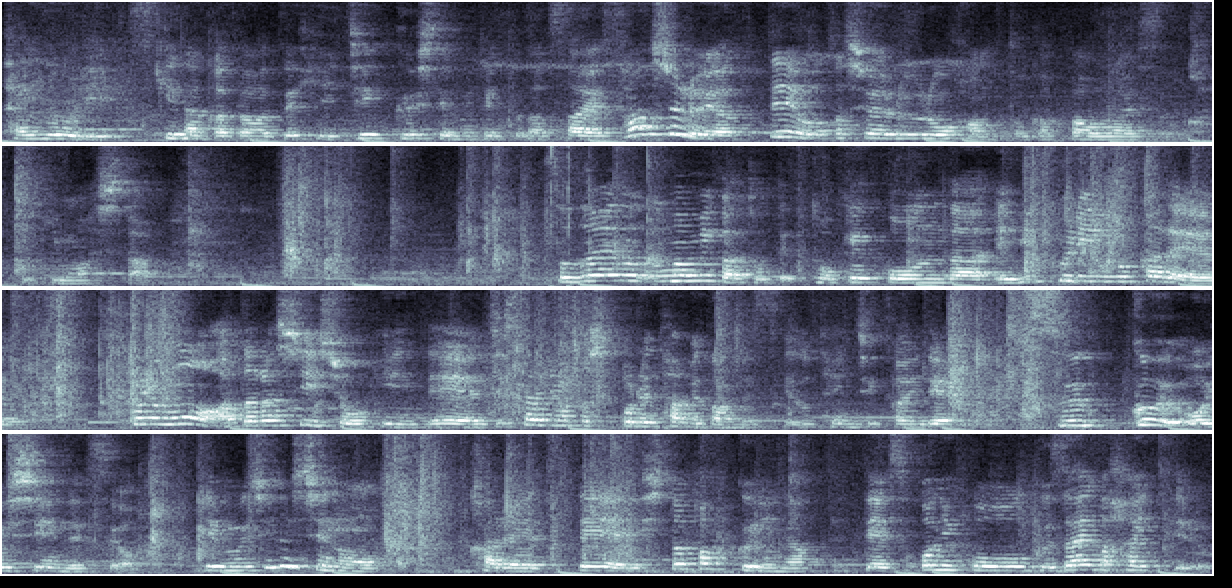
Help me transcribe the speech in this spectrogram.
タイ料理好きな方はぜひチェックしてみてください。3種類あって私はルーローハンとガパオライスを買ってきました。素材のうまみが溶け込んだエビクリームカレー。これも新しい商品で実際に私これ食べたんですけど展示会で。すっごい美味しいんですよ。で無印のカレーって1パックになっててそこにこう具材が入ってる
